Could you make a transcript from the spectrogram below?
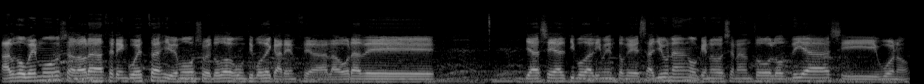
algo vemos a la hora de hacer encuestas y vemos sobre todo algún tipo de carencia a la hora de ya sea el tipo de alimento que desayunan o que no desayunan todos los días y bueno,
